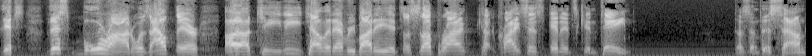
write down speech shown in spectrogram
This this moron was out there uh, on TV telling everybody it's a subprime crisis and it's contained. Doesn't this sound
